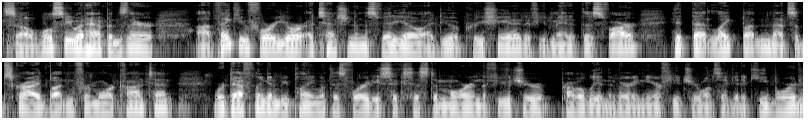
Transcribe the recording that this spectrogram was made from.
so we'll see what happens there. Uh, thank you for your attention in this video. I do appreciate it. If you've made it this far, hit that like button, that subscribe button for more content. We're definitely going to be playing with this 486 system more in the future, probably in the very near future once I get a keyboard.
